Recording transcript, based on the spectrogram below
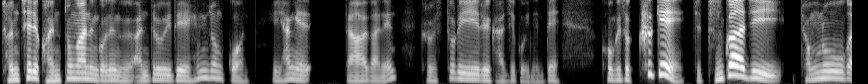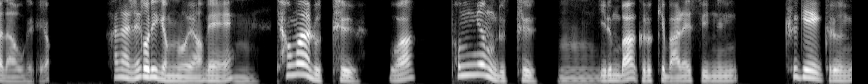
전체를 관통하는 거는 그 안드로이드의 행정권을 향해 나아가는 그런 스토리를 가지고 있는데 거기서 크게 이제 두 가지 경로가 나오게 돼요. 하나는 스토리 경로요. 네. 음. 평화 루트와 폭력 루트 음. 이른바 그렇게 말할 수 있는 크게 그런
